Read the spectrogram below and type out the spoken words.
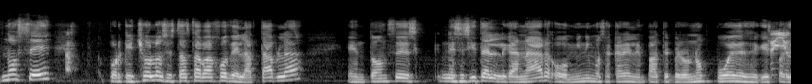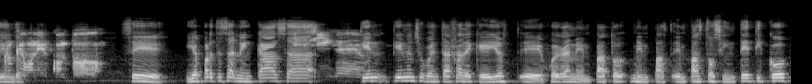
no sé. Porque Cholos está hasta abajo de la tabla. Entonces necesita el ganar o mínimo sacar el empate. Pero no puede seguir Sí, yo creo perdiendo. que van a ir con todo. Sí. Y aparte están en casa. Tienen su ventaja de que ellos eh, juegan en, pato, en, pas- en pasto sintético.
